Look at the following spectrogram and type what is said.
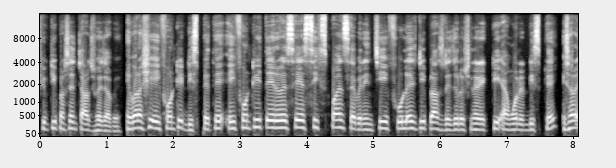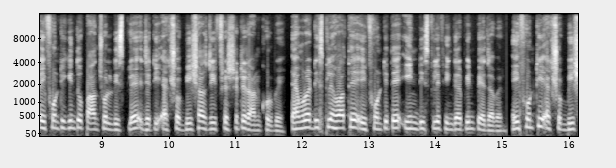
ফিফটি পার্সেন্ট চার্জ হয়ে যাবে। এবার আসি এই ফোনটির ডিসপ্লেতে এই ফোনটিতে রয়েছে six point seven inch full HD plus রেজলিউশনের একটি অ্যামোলেড ডিসপ্লে এছাড়া এই ফোনটি কিন্তু পাঁচ হোল ডিসপ্লে যেটি একশো বিশ রিফ্রেশ রেটে রান করবে। অ্যামোলেড ডিসপ্লে হওয়াতে এই ফোনটিতে ইন ডিসপ্লে ফিঙ্গারপ্রিন্ট পেয়ে যাবেন। এই ফোনটি একশো বিশ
